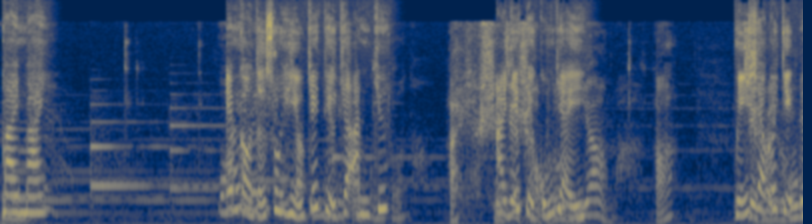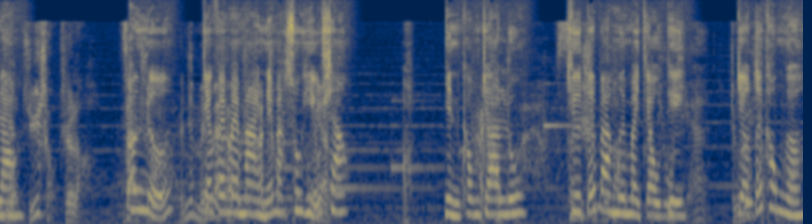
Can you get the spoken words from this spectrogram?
Mai Mai. Em còn tưởng Xuân Hiểu giới thiệu cho anh chứ. Ai giới thiệu cũng vậy. Miễn sao có việc làm. Hơn nữa, Chẳng phải Mai Mai nể mặt Xuân Hiểu sao? Nhìn không ra luôn. Chưa tới 30 mà giàu thiệt Giàu tới không ngờ.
